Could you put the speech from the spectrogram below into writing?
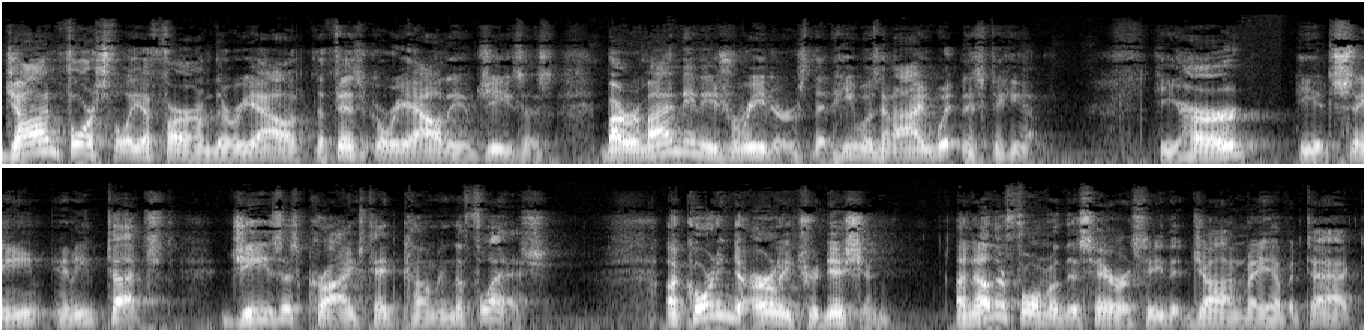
John forcefully affirmed the reality, the physical reality of Jesus by reminding his readers that he was an eyewitness to him. He heard, he had seen, and he touched. Jesus Christ had come in the flesh. According to early tradition, another form of this heresy that John may have attacked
